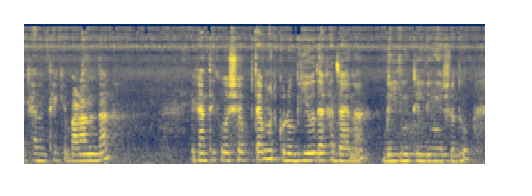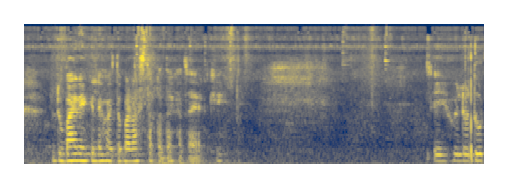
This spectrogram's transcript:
এখান থেকে বারান্দা। এখান থেকে ওসব তেমন কোনো ভিউ দেখা যায় না, বিল্ডিং টিল্ডিংয়ে শুধু। একটু বাইরে গেলে হয়তো বা রাস্তাটা দেখা যায় আর কি। এই হলো দূর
